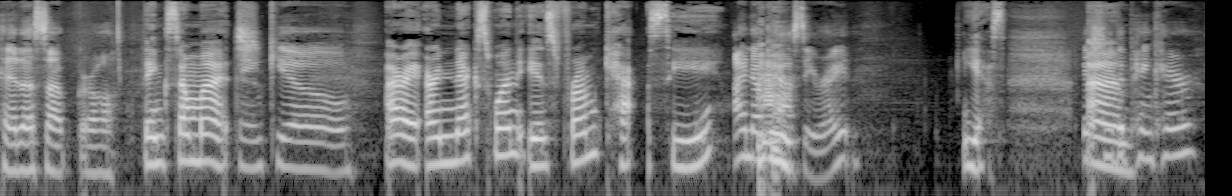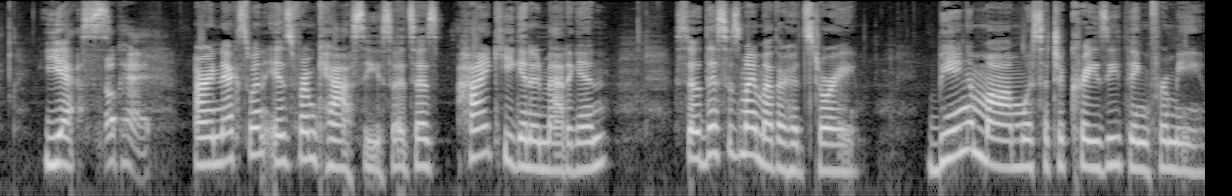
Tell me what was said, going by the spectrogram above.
hit us up, girl. Thanks so much. Thank you. All right, our next one is from Cassie. I know Cassie, right? Yes, Is she Um, the pink hair? yes. Okay. Our next one is from Cassie. So it says, Hi, Keegan and Madigan. So this is my motherhood story. Being a mom was such a crazy thing for me.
